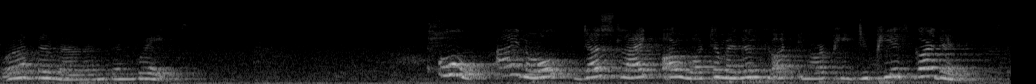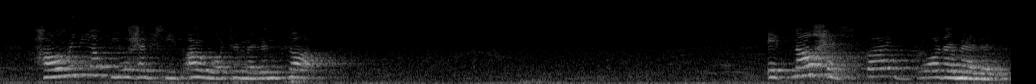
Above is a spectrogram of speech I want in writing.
watermelons and grapes. Oh, I know, just like our watermelon plot in our PGPS garden. How many of you have seen our watermelon plot? It now has five watermelons.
